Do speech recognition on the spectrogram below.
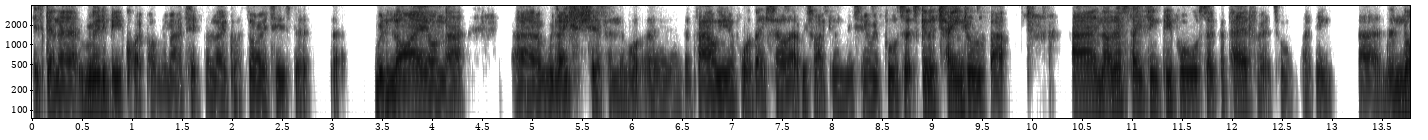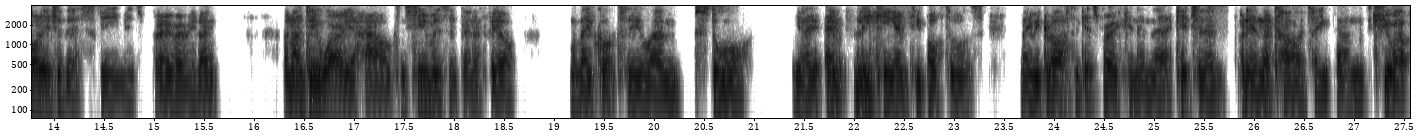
is going to really be quite problematic for local authorities that, that rely on that uh, relationship and the, uh, the, value of what they sell at recycling material for. So it's going to change all of that. And I just don't think people are also prepared for it at all. I think uh, the knowledge of this scheme is very, very low. And I do worry how consumers are going to feel when they've got to um, store, you know, em- leaking empty bottles, maybe glass that gets broken in their kitchen and put it in their car and take down queue up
